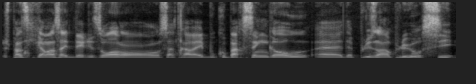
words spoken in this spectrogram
je pense qu'il commence à être dérisoire. On, ça travaille beaucoup par single euh, de plus en plus aussi.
